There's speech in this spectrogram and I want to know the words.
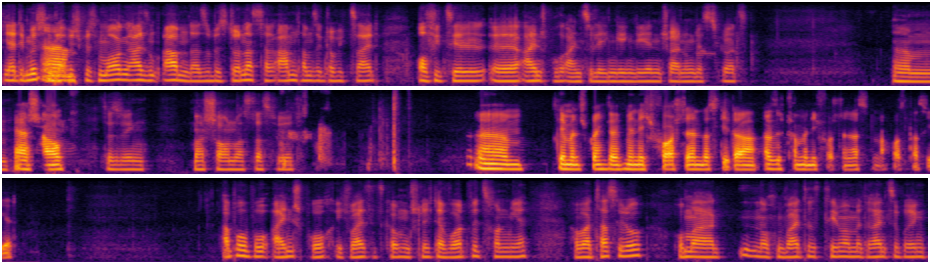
Ja, die müssen, Ähm. glaube ich, bis morgen also Abend, also bis Donnerstagabend haben sie, glaube ich, Zeit, offiziell äh, Einspruch einzulegen gegen die Entscheidung des Stewards. Ähm, Ja, schau. deswegen mal schauen, was das wird. Ähm, dementsprechend kann ich mir nicht vorstellen, dass die da, also ich kann mir nicht vorstellen, dass da noch was passiert. Apropos Einspruch, ich weiß, jetzt kommt ein schlechter Wortwitz von mir, aber Tassilo, um mal noch ein weiteres Thema mit reinzubringen,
